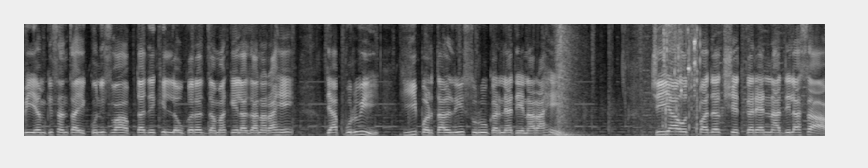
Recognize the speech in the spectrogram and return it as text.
पी एम किसानचा एकोणीसवा हप्ता देखील लवकरच जमा केला जाणार आहे. त्यापूर्वी ही पडताळणी सुरू करण्यात येणार आहे. चिया उत्पादक शेतकऱ्यांना दिलासा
